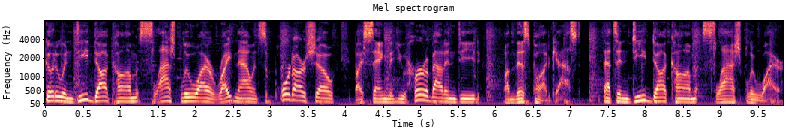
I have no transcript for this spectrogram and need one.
go to Indeed.com slash BlueWire right now and support our show by saying that you heard about Indeed on this podcast. That's Indeed.com slash BlueWire.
